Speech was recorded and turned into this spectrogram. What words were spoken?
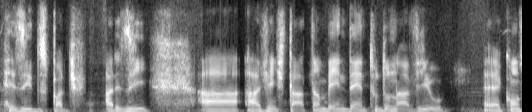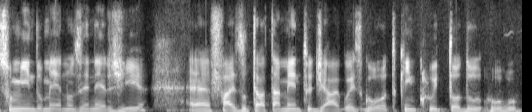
resíduos particulares, e a, a gente está também dentro do navio é, consumindo menos energia, é, faz o tratamento de água e esgoto, que inclui todo o,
